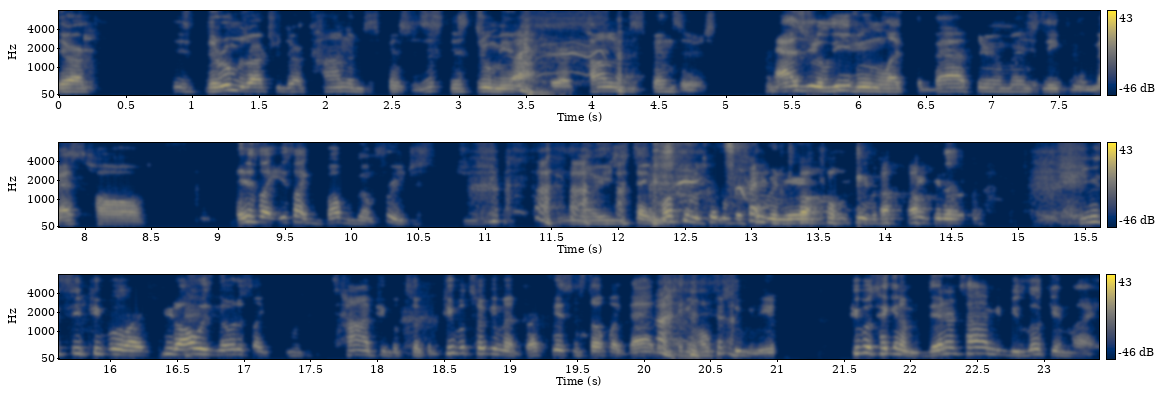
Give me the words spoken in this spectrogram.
there are the rumors are true, there are condom dispensers. This this threw me off. There are condom dispensers as you're leaving like the bathroom, as you're leaving the mess hall. And it's like it's like bubblegum free. Just, just you know, you just take most people took them for souvenirs. bubble People gum. taking you would see people like you'd always notice like time people took them. People took them at breakfast and stuff like that. They're taking home for souvenirs. People taking them dinner time, you'd be looking like,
